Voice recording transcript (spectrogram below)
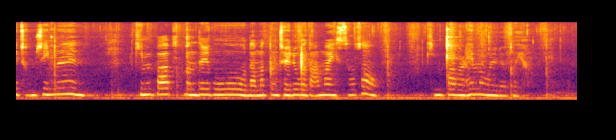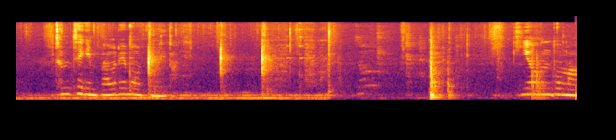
점심은 김밥 만들고 남았던 재료가 남아있어서 김밥을 해 먹으려고요. 참치김밥을 해 먹을 겁니다. 귀여운 도마.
